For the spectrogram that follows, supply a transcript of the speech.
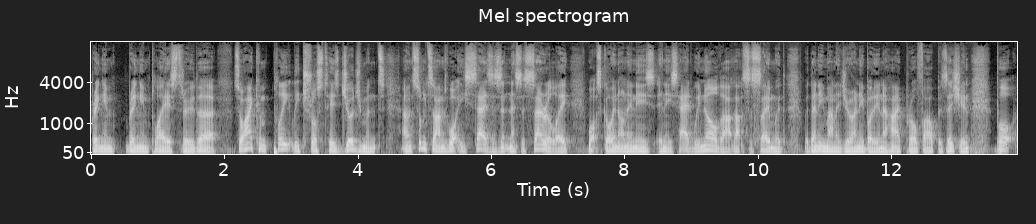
bringing bringing players through there. So I completely trust his judgment, and sometimes what he says isn't necessarily what's going on in his in his head. We know that. That's the same with with any manager or anybody in a high profile position, but.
